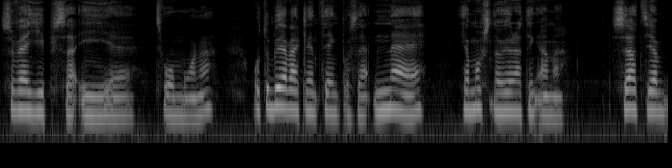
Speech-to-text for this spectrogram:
så var jag gipsa i eh, två månader. Och då började jag verkligen tänka på så här, nej, jag måste nog göra någonting annat. Så att jag,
